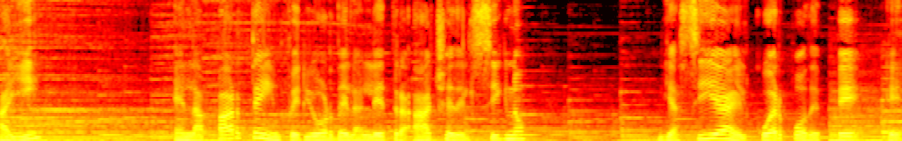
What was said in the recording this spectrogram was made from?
Allí, en la parte inferior de la letra H del signo, yacía el cuerpo de P.E.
